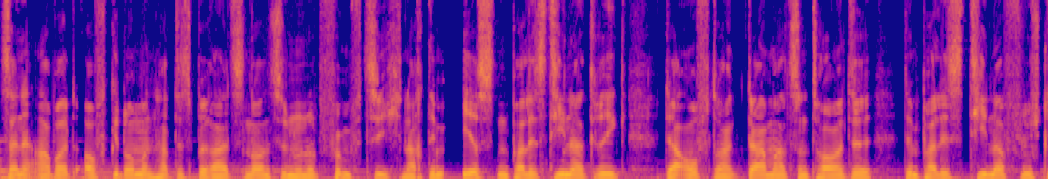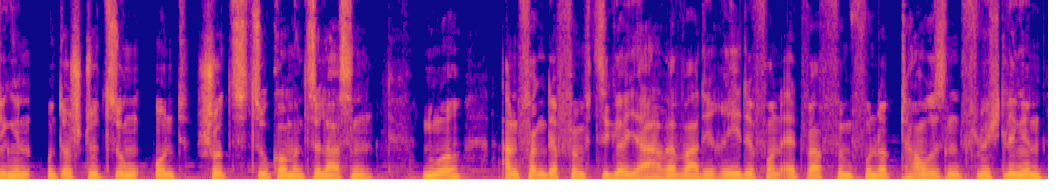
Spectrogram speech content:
Seine Arbeit aufgenommen hat es bereits 1950 nach dem ersten Palästinakrieg. Der Auftrag damals und heute, den Palästina-Flüchtlingen Unterstützung und Schutz zukommen zu lassen. Nur Anfang der 50er Jahre war die Rede von etwa 500.000 Flüchtlingen,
